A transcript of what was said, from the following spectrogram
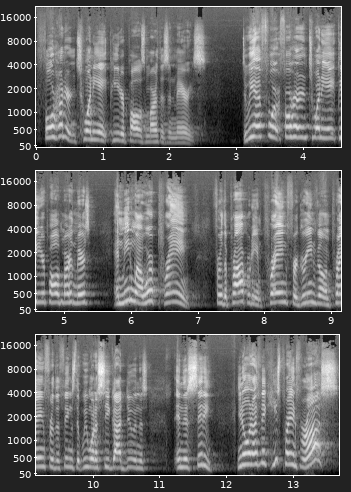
428 Peter, Paul's, Marthas, and Marys. Do we have 428 Peter, Paul, Martha, and Marys? And meanwhile, we're praying for the property and praying for Greenville and praying for the things that we want to see God do in this, in this city. You know what I think? He's praying for us.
